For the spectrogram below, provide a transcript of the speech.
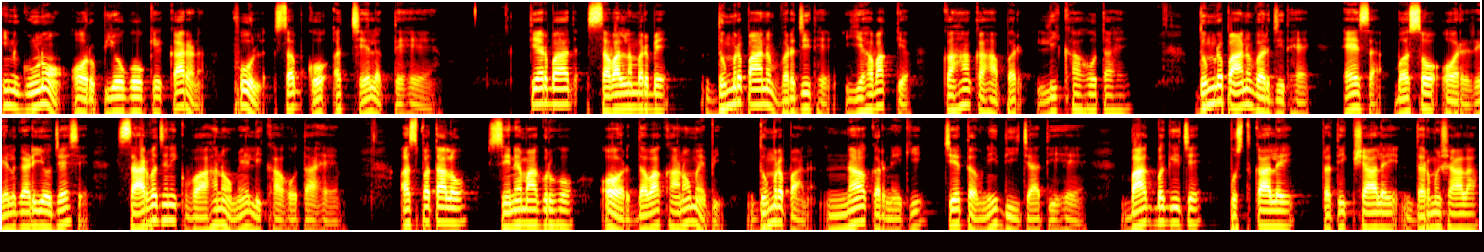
इन गुणों और उपयोगों के कारण फूल सबको अच्छे लगते हैं ત્યારબાદ सवाल नंबर बे धूम्रपान वर्जित है यह वाक्य कहाँ कहाँ पर लिखा होता है। धूम्रपान वर्जित है, ऐसा बसों और रेलगाड़ियों जैसे सार्वजनिक वाहनों में लिखा होता है। अस्पतालों, सिनेमागृहों और दवाखानों में भी धूम्रपान न करने की चेतावनी दी जाती है। बाग बगीचे पुस्तकालय, प्रतीक्षालय, धर्मशाला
